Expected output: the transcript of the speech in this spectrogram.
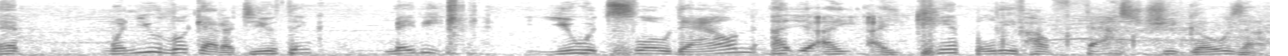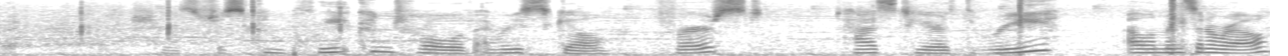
And when you look at it, do you think maybe you would slow down? I, I, I can't believe how fast she goes on it. She has just complete control of every skill. First test here, three elements in a row.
